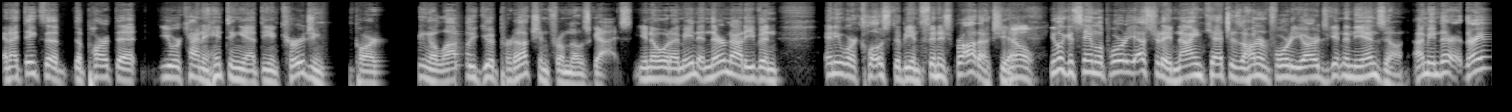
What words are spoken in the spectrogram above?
And I think the the part that you were kind of hinting at, the encouraging part, a lot of good production from those guys. You know what I mean? And they're not even anywhere close to being finished products yet. No. You look at Sam LaPorta yesterday, nine catches, 140 yards, getting in the end zone. I mean, there there ain't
